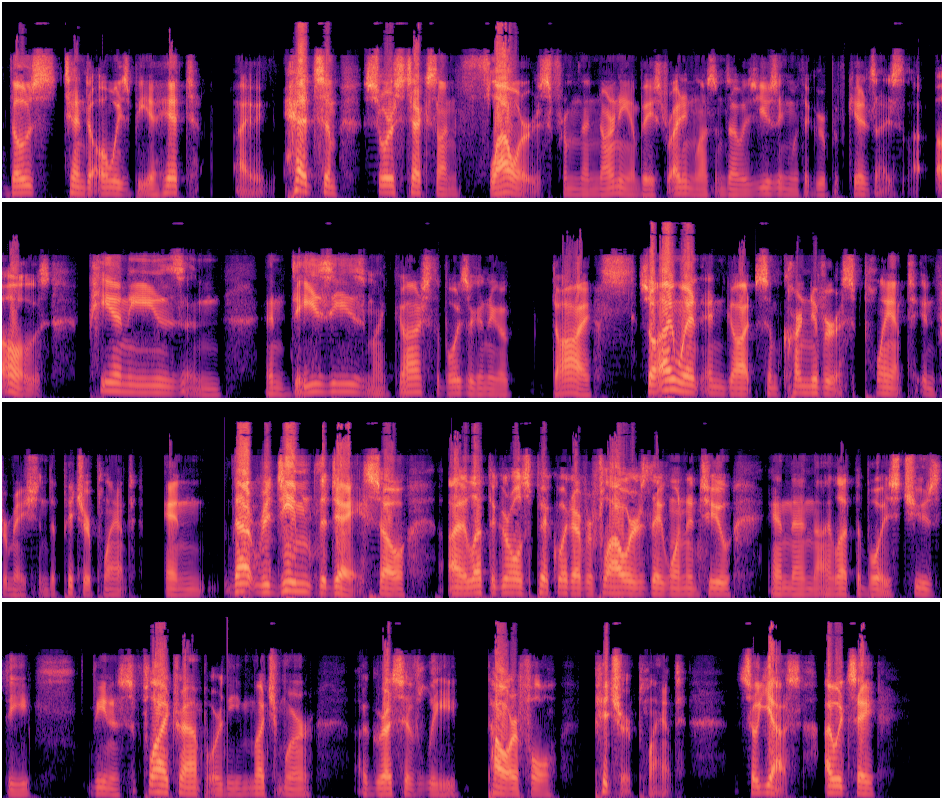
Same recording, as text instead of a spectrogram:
Those tend to always be a hit. I had some source text on flowers from the Narnia based writing lessons I was using with a group of kids. I just thought, oh, this peonies and and daisies, my gosh, the boys are going to go die. So I went and got some carnivorous plant information, the pitcher plant, and that redeemed the day. So I let the girls pick whatever flowers they wanted to, and then I let the boys choose the Venus flytrap or the much more aggressively powerful pitcher plant. So, yes, I would say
